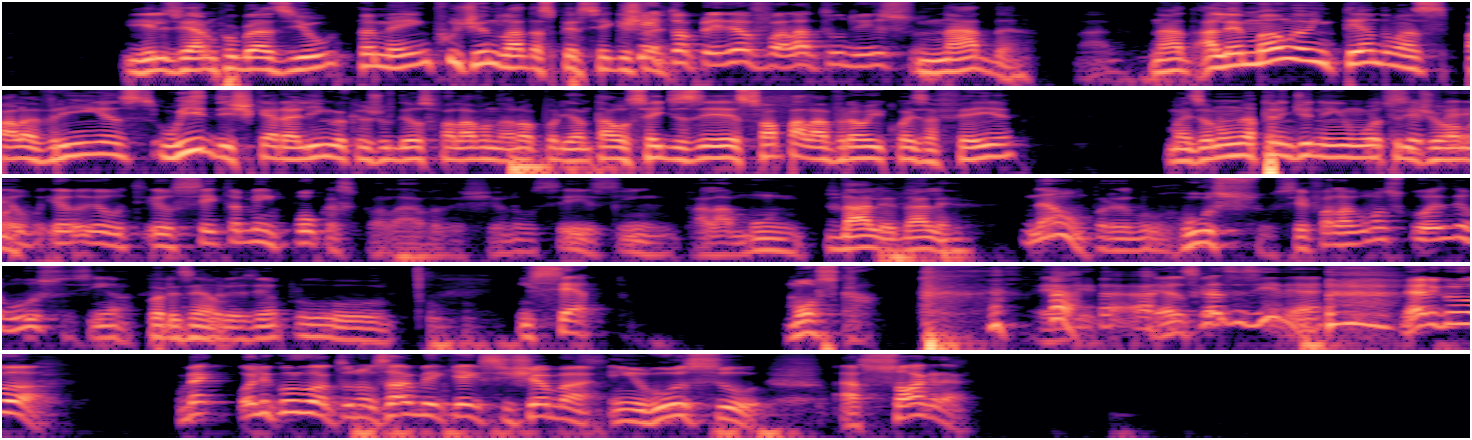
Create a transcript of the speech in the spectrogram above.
E eles vieram para o Brasil também, fugindo lá das Che, perseguições. tu aprendeu a falar tudo isso? Nada. Nada. Nada. Alemão eu entendo umas palavrinhas. O Yiddish, que era a língua que os judeus falavam na Europa Oriental, eu sei dizer só palavrão e coisa feia. Mas eu não aprendi nenhum outro eu sei, idioma. Eu, eu, eu, sei também poucas palavras, Che, eu não sei assim, falar muito. Dale, dale. Não, por exemplo, russo. Sei falar algumas coisas de russo, assim, ó. Por exemplo. Por exemplo, inseto. Mosca. É, é as coisas assim, né? Né, Licurgo? Como é, ô, Licurgo, tu não sabe é que, é que se chama em russo a sogra?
